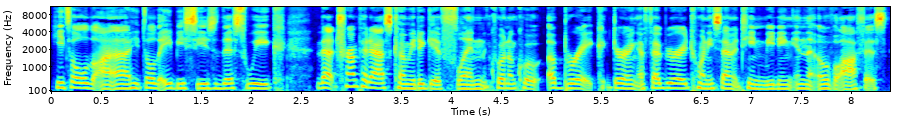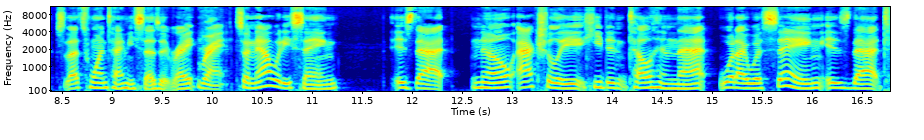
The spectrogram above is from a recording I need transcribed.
he told uh, he told ABC's This Week that Trump had asked Comey to give Flynn "quote unquote" a break during a February 2017 meeting in the Oval Office. So that's one time he says it, right? Right. So now what he's saying is that no, actually, he didn't tell him that. What I was saying is that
